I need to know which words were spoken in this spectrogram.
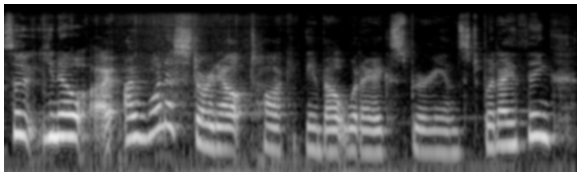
So, you know, I, I want to start out talking about what I experienced, but I think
